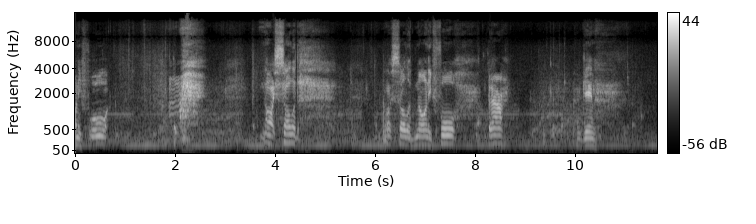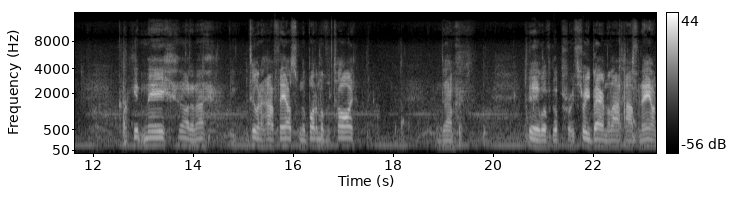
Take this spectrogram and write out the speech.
94. Nice solid, nice solid 94 barra. Again, getting there, I don't know, two and a half hours from the bottom of the tide. And um, yeah, well, I've got probably three bar in the last half an hour.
